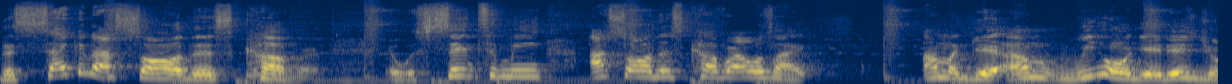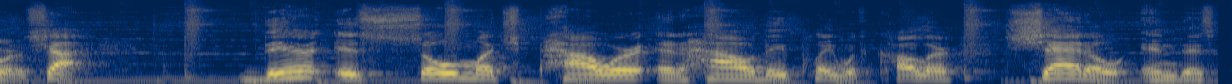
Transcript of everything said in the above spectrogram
The second I saw this cover, it was sent to me. I saw this cover, I was like, I'm gonna get, I'm, we gonna get this joint a shot. There is so much power in how they play with color, shadow in this,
